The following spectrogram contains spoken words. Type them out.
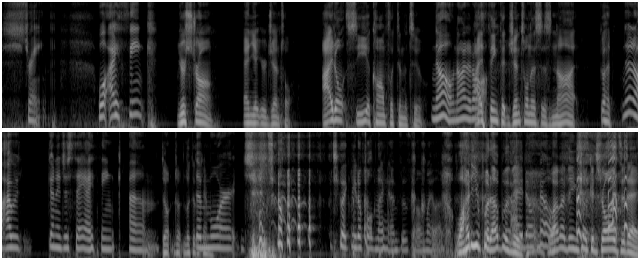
strength. Well, I think You're strong, and yet you're gentle. I don't see a conflict in the two. no, not at all. I think that gentleness is not. Go ahead. no, no. I was gonna just say I think um, Don't, don't look at the, the more gentle. Would you like me to fold my hands as well, my love? Why do you put up with me? I don't know. Why am I being so controlling today?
